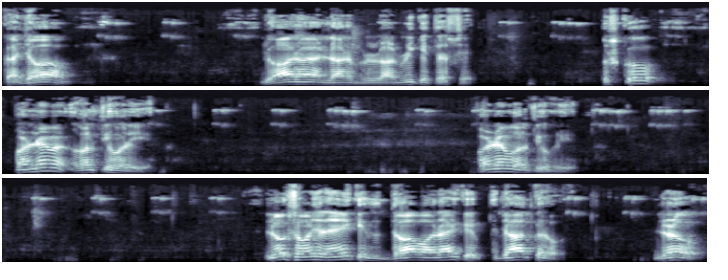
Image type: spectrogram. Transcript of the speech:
کا جواب جو آ رہا ہے اللہ رب العالمین کی طرف سے، اس کو پڑھنے میں غلطی ہو رہی ہے۔ پڑھنے میں غلطی ہو رہی ہے۔ لوگ سمجھ رہے ہیں کہ جواب آ رہا ہے کہ جہاد کرو، لڑو۔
